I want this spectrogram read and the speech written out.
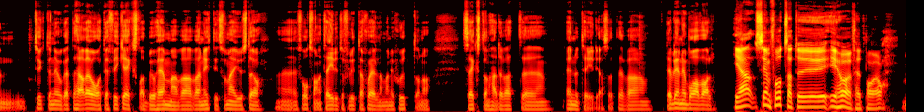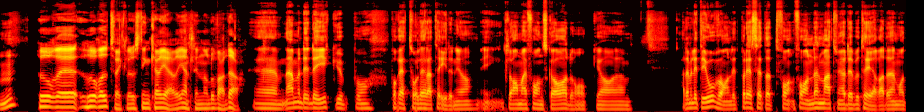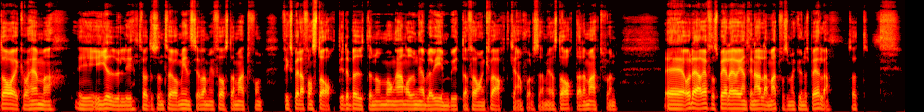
tyckte nog att det här året jag fick extra att bo hemma var, var nyttigt för mig just då. Eh, fortfarande tidigt att flytta själv när man är 17 och 16 hade varit eh, ännu tidigare. Så det, var, det blev nog bra val. Ja, sen fortsatte du i HF ett par år. Mm. Hur, eh, hur utvecklades din karriär egentligen när du var där? Eh, nej men det, det, gick ju på, på rätt håll hela tiden. Jag klarade mig från skador och jag Ja, det var lite ovanligt på det sättet från, från den matchen jag debuterade mot AIK hemma i, i, juli 2002 minns jag var min första match. Från, fick spela från start i debuten och många andra unga blev inbytta för en kvart kanske. Så, men jag startade matchen eh, och därefter spelade jag egentligen alla matcher som jag kunde spela. Så att,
